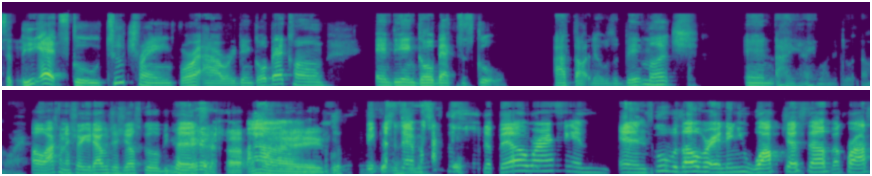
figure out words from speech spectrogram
to be at school to train for an hour, then go back home and then go back to school. I thought that was a bit much and I, I ain't want to do it no more. Oh, I can assure you that was just your school because Yeah, I'm um, like, because at my school the bell rang and and school was over and then you walked yourself across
